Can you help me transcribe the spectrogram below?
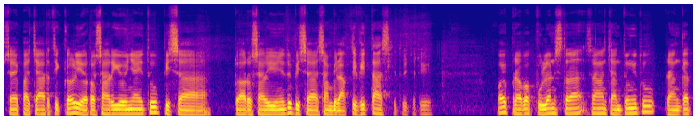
saya baca artikel ya rosarionya itu bisa doa rosarionya itu bisa sambil aktivitas gitu. Jadi oh berapa bulan setelah serangan jantung itu berangkat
